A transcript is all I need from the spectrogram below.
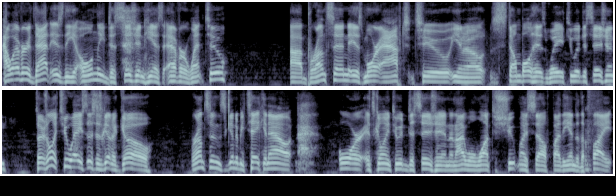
However, that is the only decision he has ever went to. Uh, Brunson is more apt to, you know, stumble his way to a decision. So there's only two ways this is going to go. Brunson's going to be taken out, or it's going to a decision, and I will want to shoot myself by the end of the fight.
